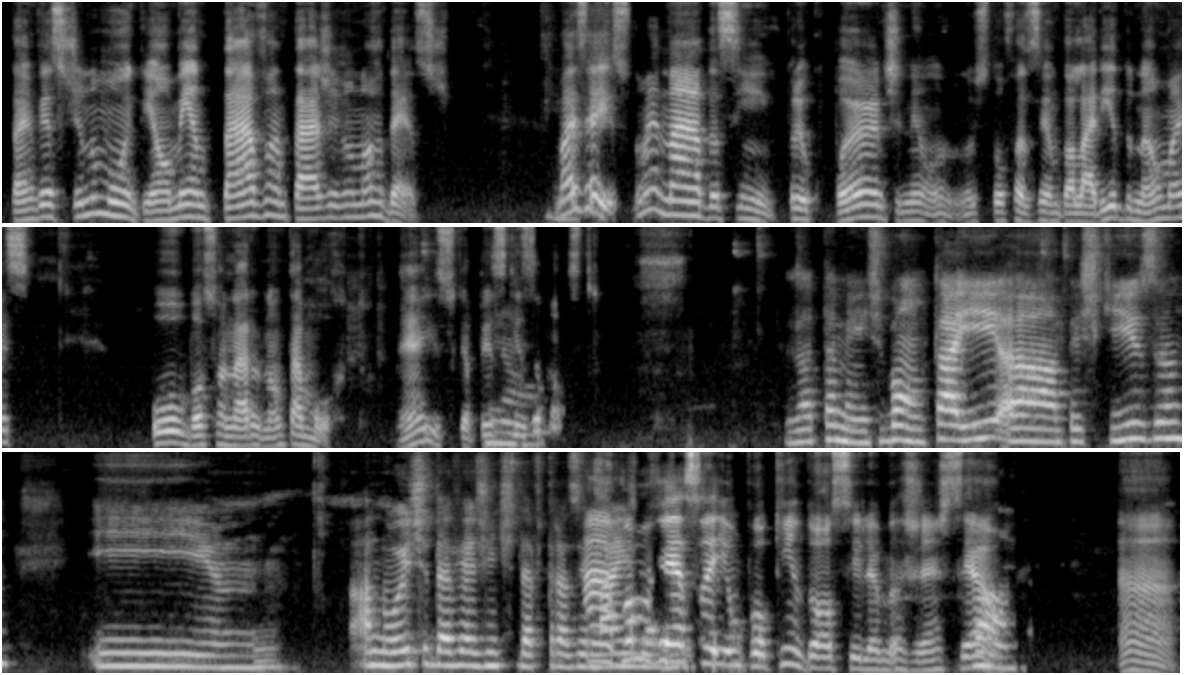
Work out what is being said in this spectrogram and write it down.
Está investindo muito em aumentar a vantagem no Nordeste. Mas é isso, não é nada assim preocupante, não, não estou fazendo alarido, não, mas o Bolsonaro não está morto. É né? isso que a pesquisa não. mostra. Exatamente. Bom, tá aí a pesquisa e hum, à noite deve a gente deve trazer ah, mais. Vamos ver essa aí um pouquinho do auxílio emergencial. Ah,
